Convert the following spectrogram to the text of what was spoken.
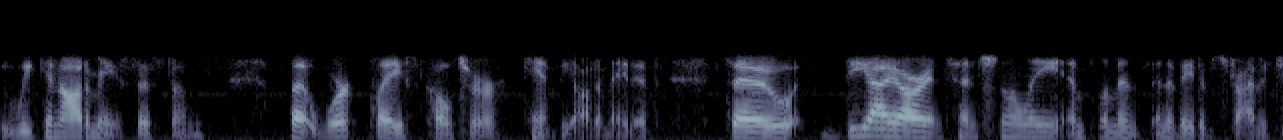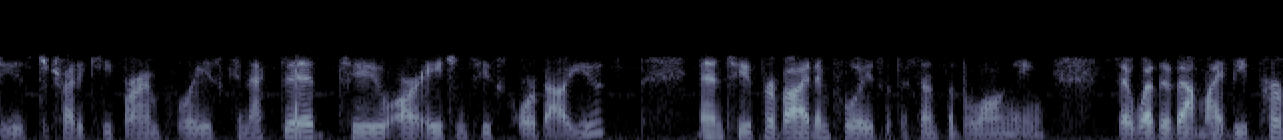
we can automate systems, but workplace culture can't be automated. So DIR intentionally implements innovative strategies to try to keep our employees connected to our agency's core values and to provide employees with a sense of belonging. So whether that might be per-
